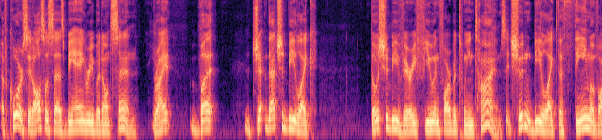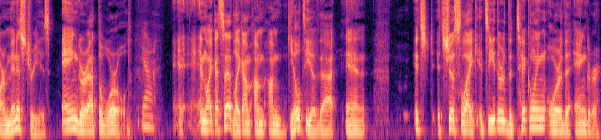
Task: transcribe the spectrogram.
of course it also says be angry but don't sin right? But ge- that should be like those should be very few and far between times. It shouldn't be like the theme of our ministry is anger at the world. yeah And like I said, like I'm I'm I'm guilty of that and it's it's just like it's either the tickling or the anger.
